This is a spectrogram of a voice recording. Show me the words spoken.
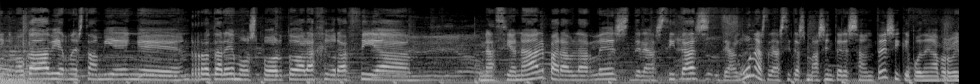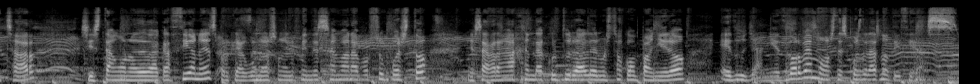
Y como cada viernes también eh, rotaremos por toda la geografía nacional para hablarles de las citas, de algunas de las citas más interesantes y que pueden aprovechar si están o no de vacaciones, porque algunos son el fin de semana, por supuesto, en esa gran agenda cultural de nuestro compañero Edu Yáñez. Volvemos después de las noticias.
